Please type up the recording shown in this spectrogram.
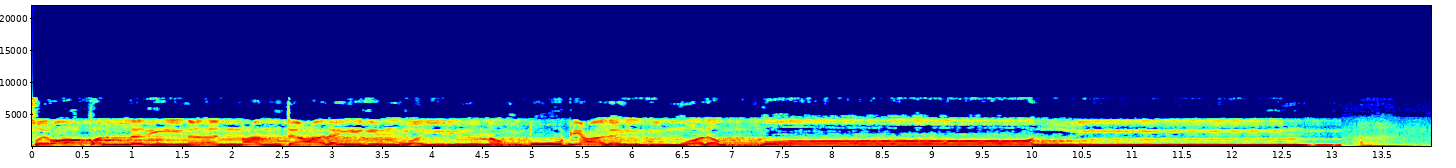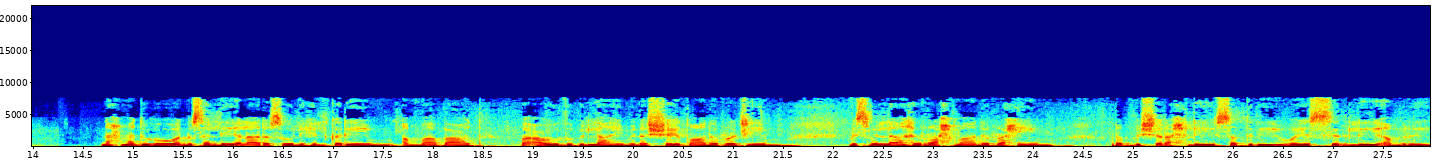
صراط الذين أنعمت عليهم غير المغضوب عليهم ولا الضالين. نحمده ونصلي على رسوله الكريم اما بعد فاعوذ بالله من الشيطان الرجيم. بسم الله الرحمن الرحيم. رب اشرح لي صدري ويسر لي امري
